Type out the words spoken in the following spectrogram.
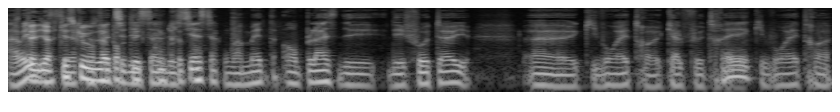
Ah oui, C'est-à-dire, qu'est-ce que vous fait, apportez C'est des salles de sieste, c'est-à-dire qu'on va mettre en place des, des fauteuils euh, qui vont être calfeutrés, qui vont être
